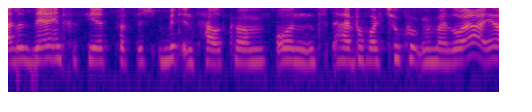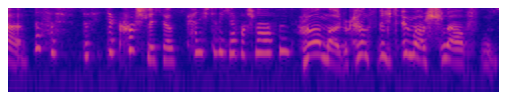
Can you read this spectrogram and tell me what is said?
alle sehr interessiert plötzlich mit ins Haus kommen und einfach euch zugucken und mal so, ja, ja, das, ist, das sieht sehr kuschelig aus. Kann ich da nicht einfach schlafen? Hör mal, du kannst nicht immer schlafen.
